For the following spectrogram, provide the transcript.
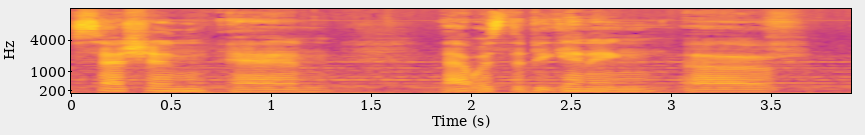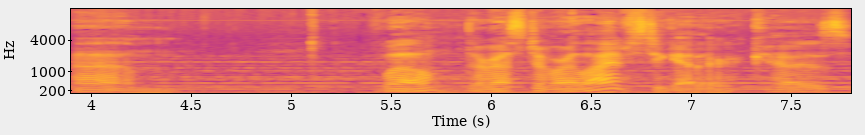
session, and that was the beginning of, um, well, the rest of our lives together. Because,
